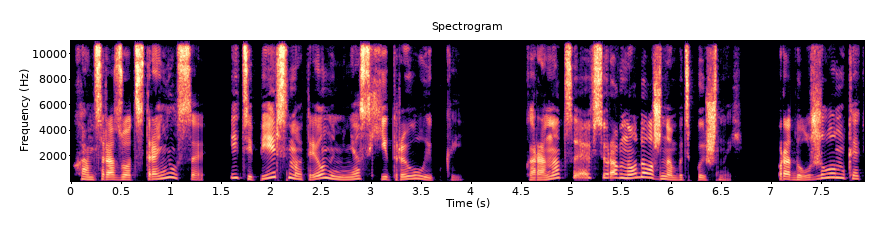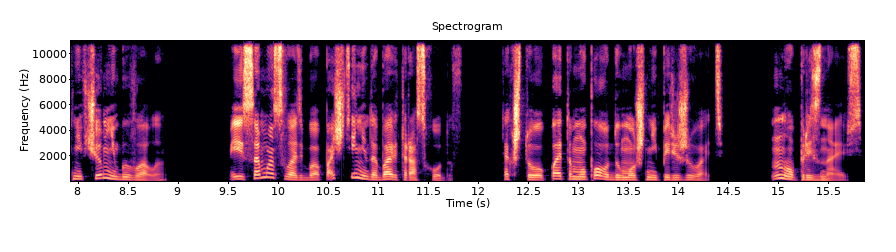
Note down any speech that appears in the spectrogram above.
Хан сразу отстранился и теперь смотрел на меня с хитрой улыбкой. «Коронация все равно должна быть пышной», — продолжил он, как ни в чем не бывало. «И сама свадьба почти не добавит расходов. Так что по этому поводу можешь не переживать. Но, признаюсь,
